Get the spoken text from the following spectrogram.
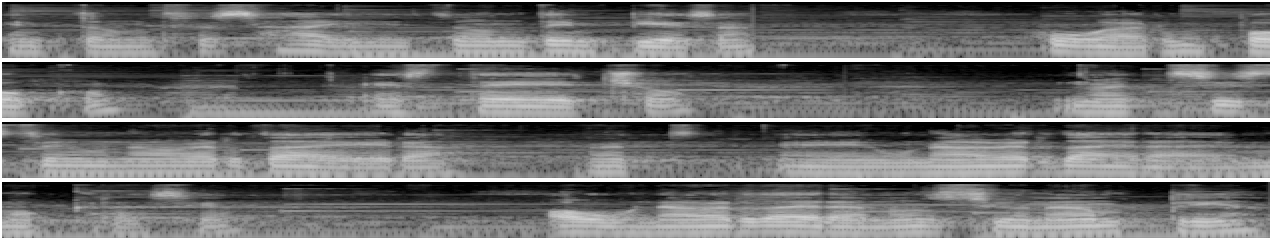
Entonces ahí es donde empieza a jugar un poco este hecho. No existe una verdadera, eh, una verdadera democracia o una verdadera noción amplia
